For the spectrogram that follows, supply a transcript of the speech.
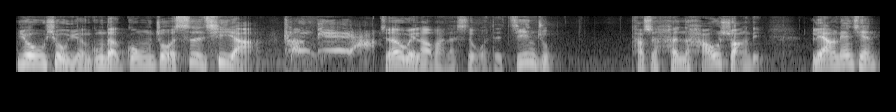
优秀员工的工作士气呀。坑爹呀！这位老板呢是我的金主，他是很豪爽的。两年前，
